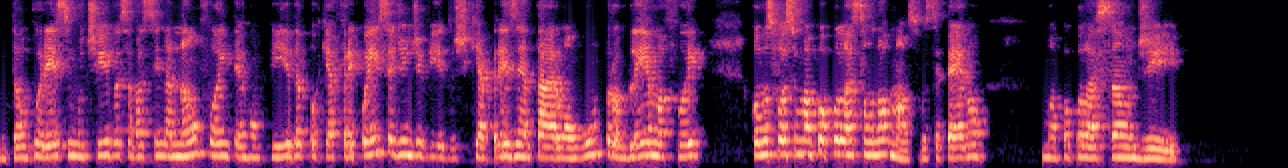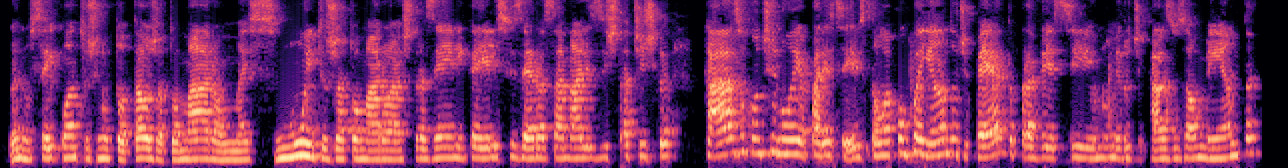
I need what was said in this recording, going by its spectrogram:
Então, por esse motivo, essa vacina não foi interrompida, porque a frequência de indivíduos que apresentaram algum problema foi como se fosse uma população normal. Se você pega uma população de eu não sei quantos no total já tomaram, mas muitos já tomaram a AstraZeneca e eles fizeram essa análise estatística. Caso continue a aparecer, eles estão acompanhando de perto para ver se o número de casos aumenta.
